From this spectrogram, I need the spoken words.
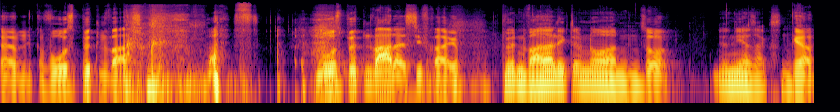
Ähm, wo ist Büttenwader? Was? wo ist Büttenwader, ist die Frage. Bödenwader liegt im Norden. So, In Niedersachsen. ja.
